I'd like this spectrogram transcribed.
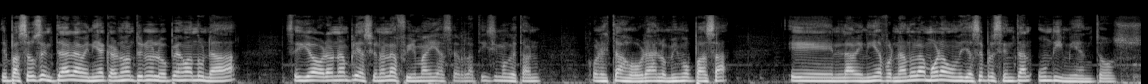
del paseo central la avenida Carlos Antonio López abandonada. Se dio ahora una ampliación a la firma y hace ratísimo que están con estas obras. Lo mismo pasa en la avenida Fernando La Mora, donde ya se presentan hundimientos.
